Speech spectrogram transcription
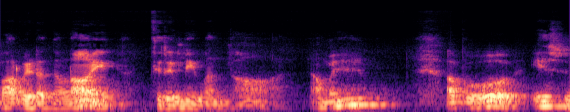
பார்வையிடந்தவனாய் திரும்பி வந்தான். அமேன் அப்போ இயேசு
